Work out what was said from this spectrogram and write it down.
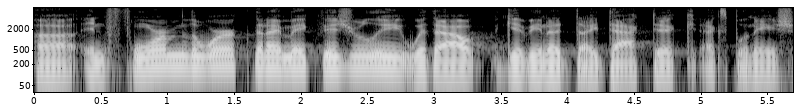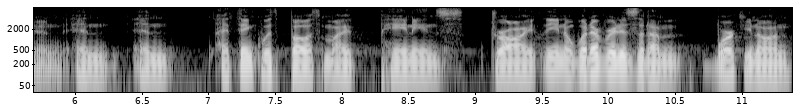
uh, inform the work that I make visually without giving a didactic explanation. And and I think with both my paintings, drawing, you know, whatever it is that I'm working on,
